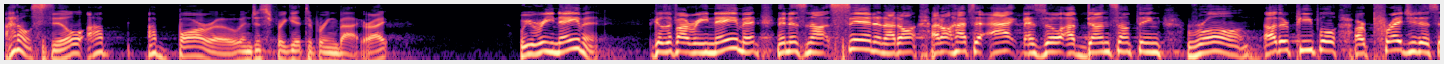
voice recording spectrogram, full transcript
I don't steal. I, I borrow and just forget to bring back, right? We rename it. Because if I rename it, then it's not sin and I don't, I don't have to act as though I've done something wrong. Other people are prejudiced.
